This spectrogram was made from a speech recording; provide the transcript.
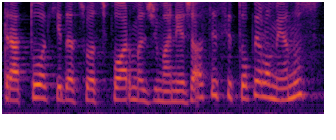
tratou aqui das suas formas de manejar, você citou pelo menos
